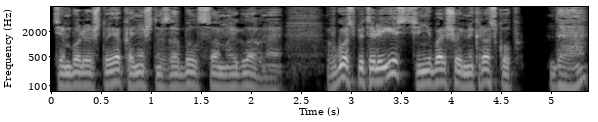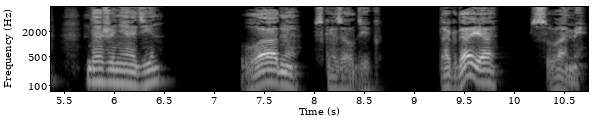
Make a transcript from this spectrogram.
Тем более, что я, конечно, забыл самое главное. В госпитале есть небольшой микроскоп? — Да, даже не один. — Ладно, — сказал Дик. — Тогда я с вами.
